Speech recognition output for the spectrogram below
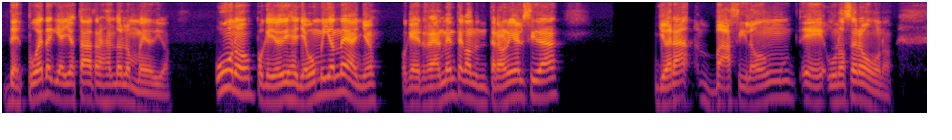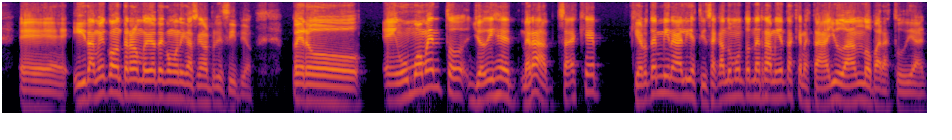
después de que ya yo estaba trabajando en los medios. Uno, porque yo dije, llevo un millón de años, porque realmente cuando entré a la universidad, yo era vacilón eh, 101. Eh, y también cuando entré a los medios de comunicación al principio. Pero en un momento yo dije, mira, ¿sabes qué? Quiero terminar y estoy sacando un montón de herramientas que me están ayudando para estudiar.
